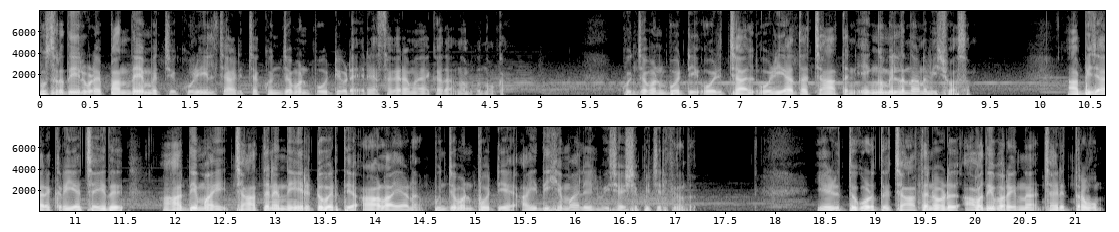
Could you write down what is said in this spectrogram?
കുസൃതിയിലൂടെ പന്തയം വെച്ച് കുഴിയിൽ ചാടിച്ച കുഞ്ചമൺ പോറ്റിയുടെ രസകരമായ കഥ നമുക്ക് നോക്കാം. കുഞ്ചമൺ പോറ്റി ഒഴിച്ചാൽ ഒഴിയാത്ത ചാത്തൻ എങ്ങുമില്ലെന്നാണ് വിശ്വാസം. ആഭിചാരക്രിയ ചെയ്ത് ആദ്യമായി ചാത്തനെ നേരിട്ട് വരുത്തിയ ആളായാണ് പുഞ്ചമൺ പോറ്റിയെ ഐതിഹ്യമാലയിൽ വിശേഷിപ്പിച്ചിരിക്കുന്നത്. എഴുത്തു കൊടുത്ത് ചാത്തനോട് അവധി പറയുന്ന ചരിത്രവും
